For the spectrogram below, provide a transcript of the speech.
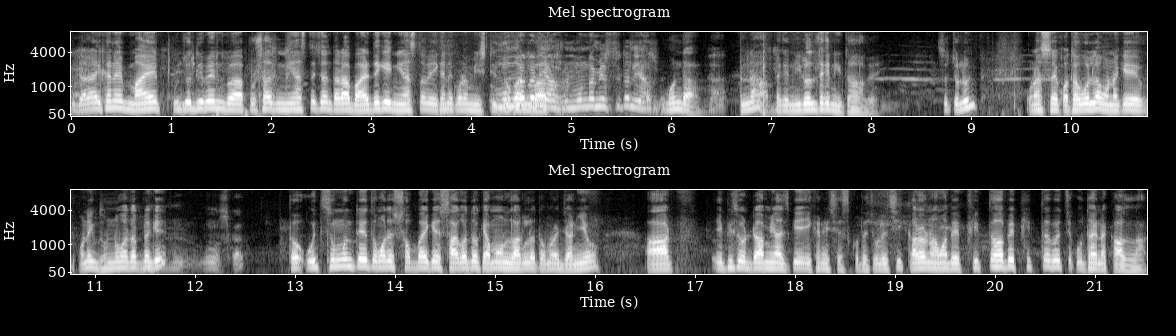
যারা এখানে মায়ের পুজো দিবেন বা প্রসাদ নিয়ে আসতে চান তারা বাইরে থেকেই নিয়ে আসতে হবে। এখানে কোনো মিষ্টির দোকান বা মুন্ডা মিষ্টিটা নিয়ে আসবেন। মুন্ডা? হ্যাঁ। না আপনাকে নিরল থেকে নিতে হবে। সো চলুন ওনার সঙ্গে কথা বললাম। ওনাকে অনেক ধন্যবাদ আপনাকে। নমস্কার। তো উইথ সুমন্তে তোমাদের সবাইকে স্বাগত। কেমন লাগল তোমরা জানিও। আর এপিসোডটা আমি আজকে এখানেই শেষ করতে চলেছি। কারণ আমাদের ফিরতে হবে ফিরতে হবে হচ্ছে কোথায় না কালনা।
